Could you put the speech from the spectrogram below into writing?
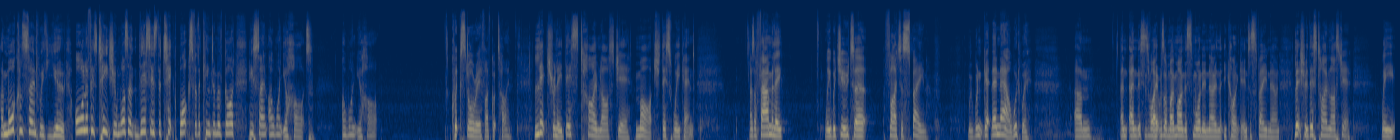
I'm more concerned with you. All of his teaching wasn't this is the tick box for the kingdom of God. He's saying, I want your heart. I want your heart. Quick story if I've got time. Literally, this time last year, March, this weekend, as a family, we were due to fly to Spain. We wouldn't get there now, would we? Um, and, and this is why it was on my mind this morning, knowing that you can't get into Spain now. And literally, this time last year, we,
